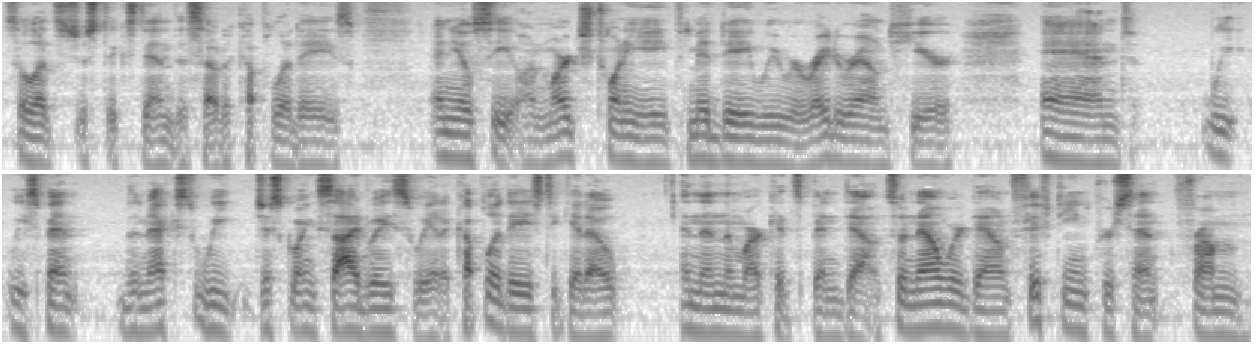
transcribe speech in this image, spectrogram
So let's just extend this out a couple of days. And you'll see on March 28th midday, we were right around here. And we we spent the next week just going sideways. We had a couple of days to get out, and then the market's been down. So now we're down 15% from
